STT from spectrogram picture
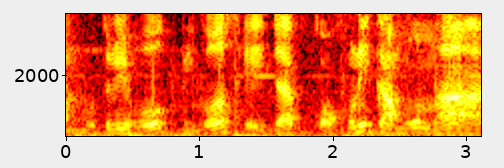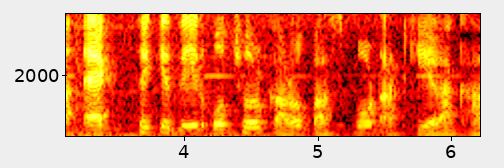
আম্মতরি হোক বিকজ এইটা কখনই কাম্য না, এক থেকে দেড় বছর কারও পাসপোর্ট আটকিয়ে রাখা।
